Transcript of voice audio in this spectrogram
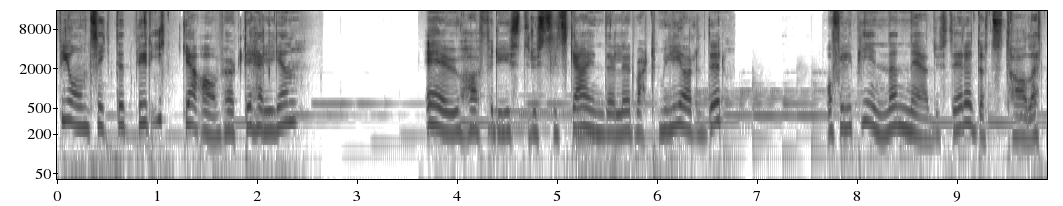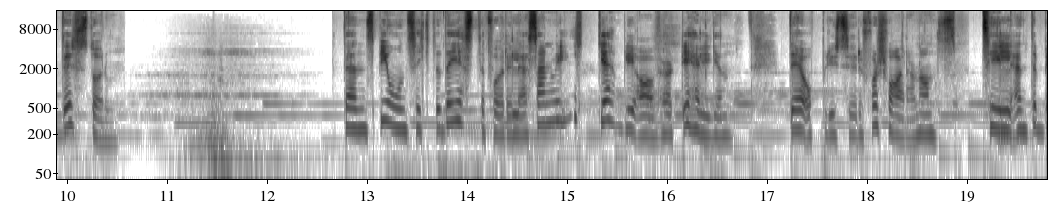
spionsiktet blir ikke avhørt i helgen. EU har fryst russiske eiendeler verdt milliarder. Og Filippinene nedjusterer dødstallet etter storm. Den spionsiktede gjesteforeleseren vil ikke bli avhørt i helgen. Det opplyser forsvareren hans. Til NTB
